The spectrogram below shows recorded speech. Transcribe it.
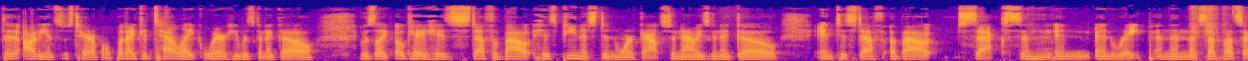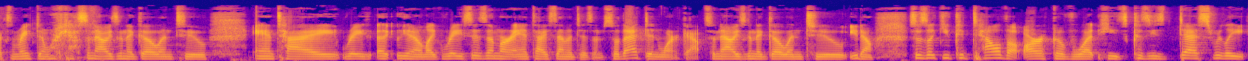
the audience was terrible, but I could tell like where he was going to go. It was like okay, his stuff about his penis didn't work out, so now he's going to go into stuff about sex and, and and rape, and then the stuff about sex and rape didn't work out, so now he's going to go into anti race, uh, you know, like racism or anti-Semitism. So that didn't work out. So now he's going to go into, you know, so it's like you could tell the arc of what he's because he's desperately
